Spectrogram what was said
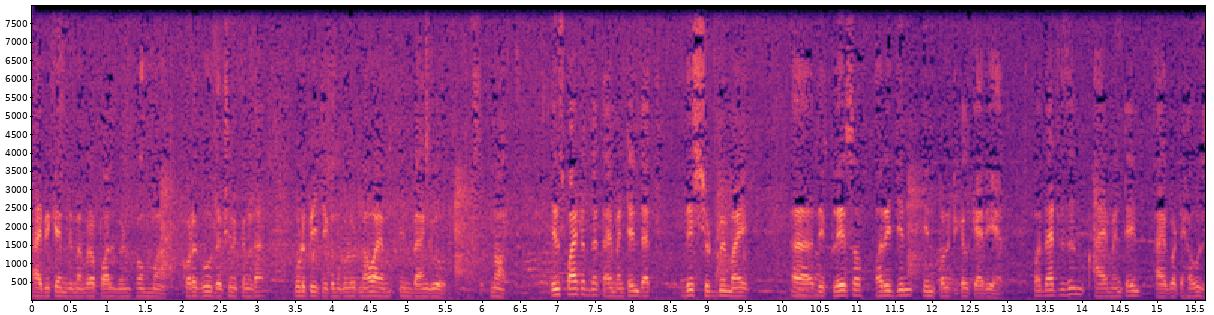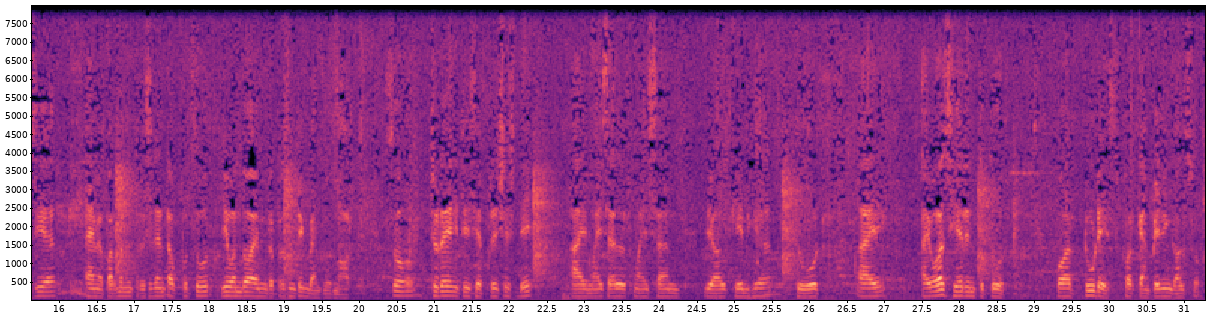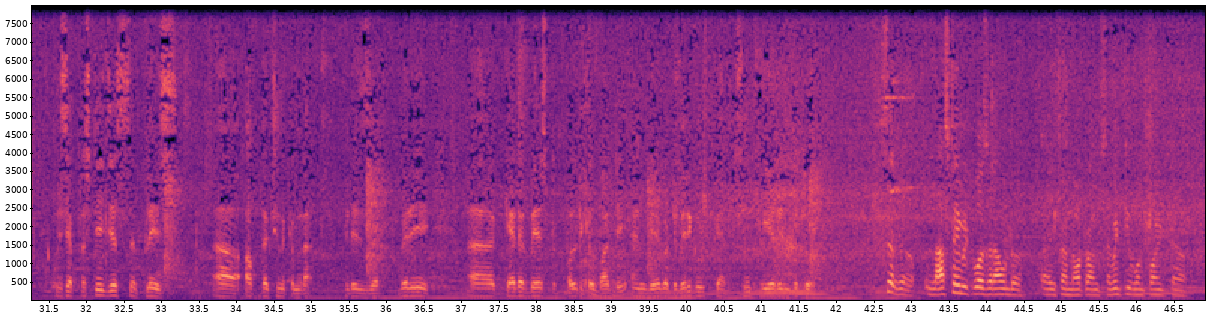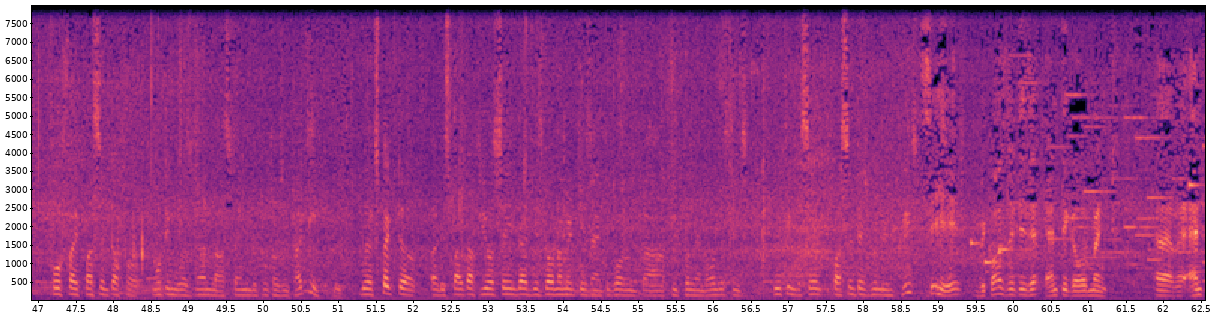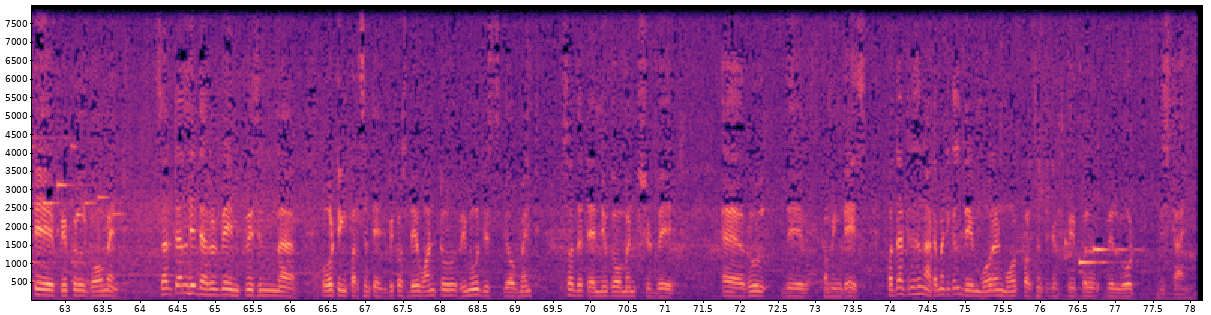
I became the member of parliament from uh, Kodagu, Dakshina Kannada, Udupi, Chikamagaluru. Now I am in Bangalore, North. In spite of that, I maintain that this should be my uh, the place of origin in political career. For that reason, I maintained I got a house here. I am a permanent resident of Puttur, even though I am representing Bangalore North. So today it is a precious day. I myself, my son, we all came here to vote. I I was here in Puttur for two days for campaigning also. It is a prestigious uh, place uh, of Dakshina Kannada. It is a very uh, cadre-based political party and we have got a very good captain here in Puttur. Sir, uh, last time it was around, uh, uh, if I'm not wrong, 71.45% of uh, voting was done last time in the 2013. Do you expect, uh, uh, despite of you saying that this government is anti-government uh, people and all these things, do you think the same percentage will increase? See, because it is an anti-government, uh, anti-people government, certainly there will be increase in uh, voting percentage because they want to remove this government so that a new government should be uh, rule the coming days. For that reason, automatically the more and more percentage of people will vote this time.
